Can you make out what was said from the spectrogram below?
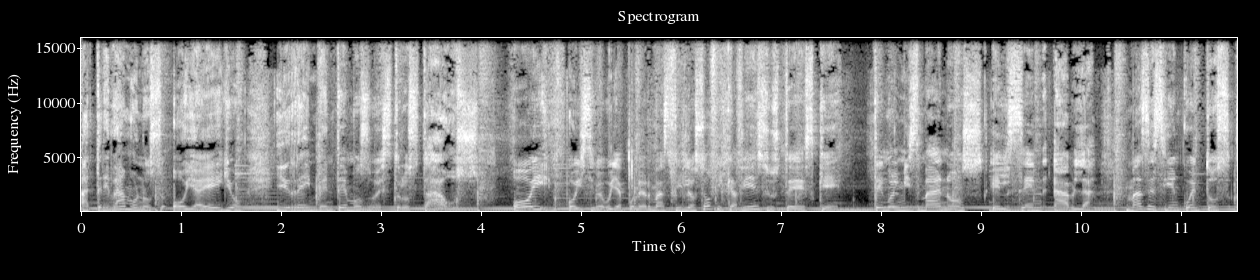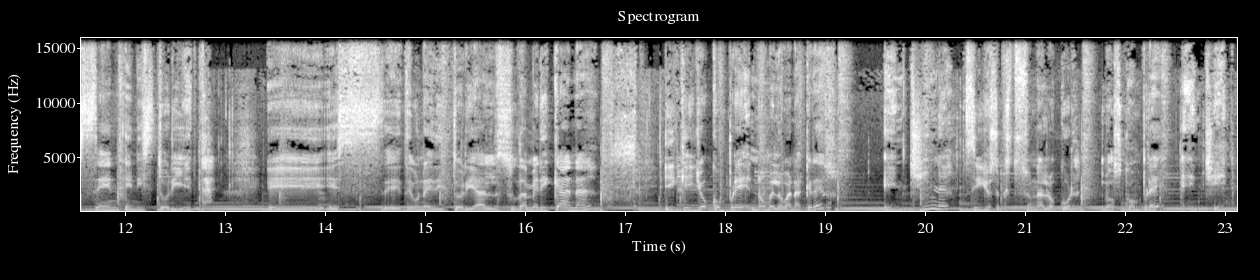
Atrevámonos hoy a ello y reinventemos nuestros taos. Hoy, hoy sí me voy a poner más filosófica. Fíjense ustedes que tengo en mis manos el Zen Habla, más de 100 cuentos Zen en historieta. Eh, es eh, de una editorial sudamericana y que yo compré, no me lo van a creer, en China. Sí, yo sé que esto es una locura. Los compré en China.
